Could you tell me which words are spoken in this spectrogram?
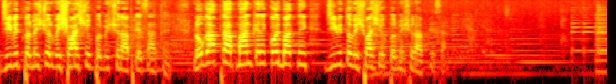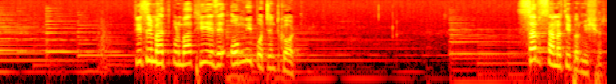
जीवित परमेश्वर विश्वास परमेश्वर आपके साथ है। लोग आपका अपमान करें कोई बात नहीं जीवित तो विश्वास परमेश्वर आपके साथ तीसरी महत्वपूर्ण बात he is a omnipotent God सर्व सामर्थ्य परमेश्वर।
